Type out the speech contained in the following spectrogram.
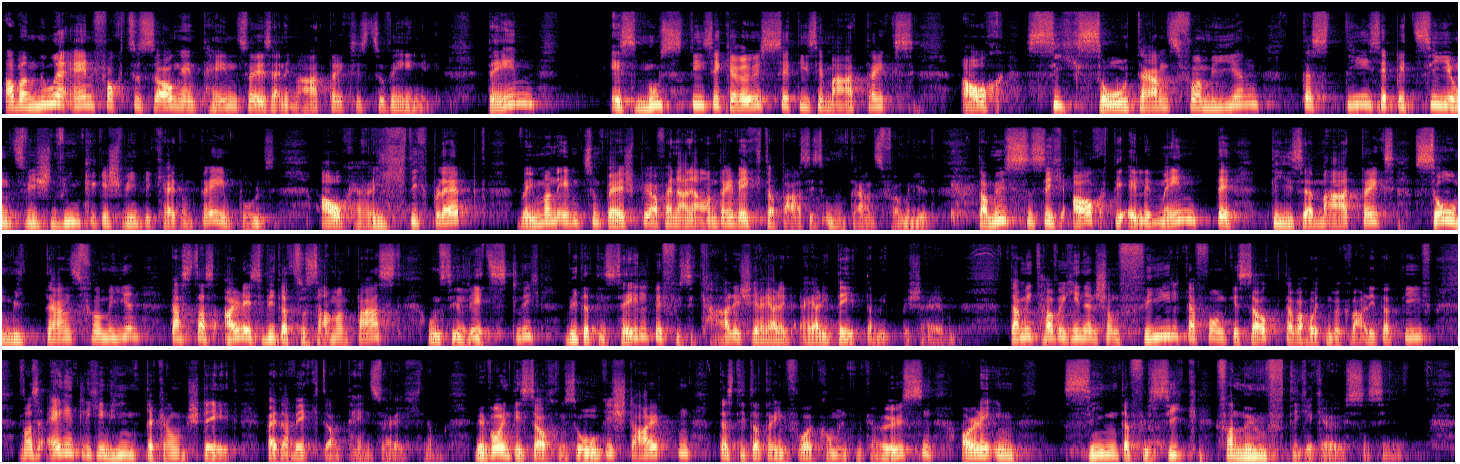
Aber nur einfach zu sagen, ein Tensor ist eine Matrix, ist zu wenig. Denn es muss diese Größe, diese Matrix auch sich so transformieren, dass diese Beziehung zwischen Winkelgeschwindigkeit und Drehimpuls auch richtig bleibt, wenn man eben zum Beispiel auf eine, andere Vektorbasis umtransformiert. Da müssen sich auch die Elemente dieser Matrix so mittransformieren, dass das alles wieder zusammenpasst und sie letztlich wieder dieselbe physikalische Realität damit beschreiben. Damit habe ich Ihnen schon viel davon gesagt, aber heute halt nur qualitativ, was eigentlich im Hintergrund steht bei der Vektor- und Tensorrechnung. Wir wollen die Sachen so gestalten, dass die da drin vorkommenden Größen alle im Sinn der Physik vernünftige Größen sind.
